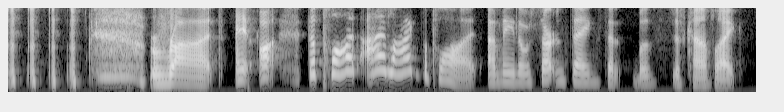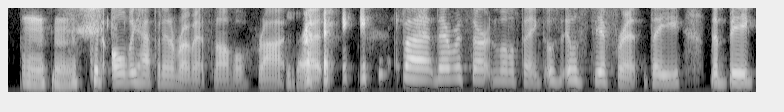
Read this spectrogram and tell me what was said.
right, and uh, the plot. I like the plot. I mean, there were certain things that was just kind of like Mhm. can only happen in a romance novel, right? But Right. but there were certain little things. It was it was different. The the big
